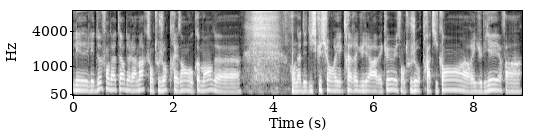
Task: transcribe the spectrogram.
les- les deux fondateurs de la marque sont toujours présents aux commandes. euh, on a des discussions ré- très régulières avec eux. Ils sont toujours pratiquants, euh, réguliers. Enfin,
